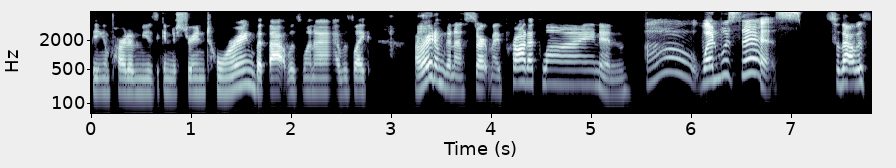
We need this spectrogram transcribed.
being a part of the music industry and touring but that was when I was like all right I'm going to start my product line and oh, when was this? so that was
